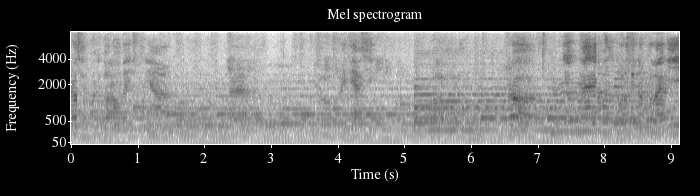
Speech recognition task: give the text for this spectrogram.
र पनि गराउँदैछौँ यहाँको एउटा यो ऐतिहासिक बोलाउन र यो कार्यक्रम गरिदिनको लागि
